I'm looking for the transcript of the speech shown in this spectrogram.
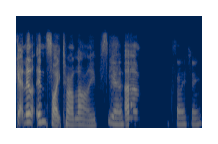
getting an insight to our lives. yeah Um, exciting.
